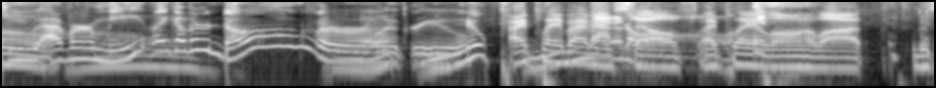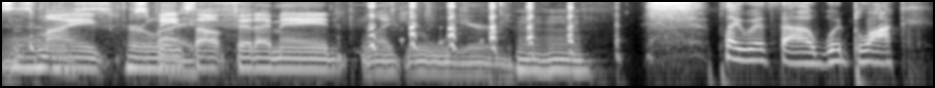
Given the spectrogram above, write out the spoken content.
Do you ever meet like other dogs or like are you? Nope. I play by Not myself. I play alone a lot. This is my space life. outfit I made. You're like you're weird. play with uh, woodblock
